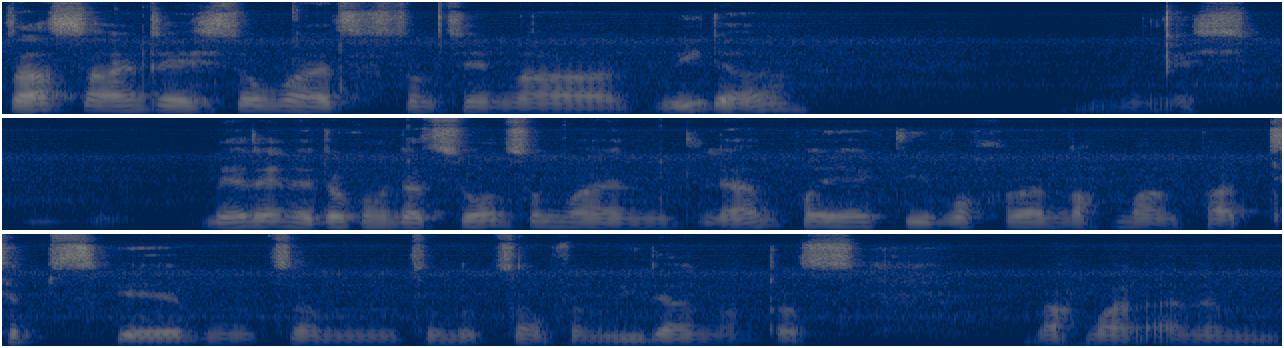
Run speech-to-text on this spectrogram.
das eigentlich soweit zum Thema Reader. Ich werde in der Dokumentation zu meinem Lernprojekt die Woche nochmal ein paar Tipps geben zum, zur Nutzung von Readern und das nochmal einem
